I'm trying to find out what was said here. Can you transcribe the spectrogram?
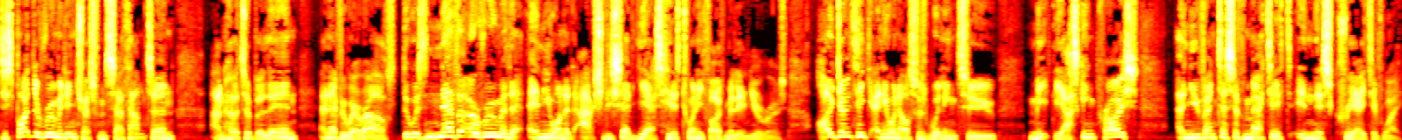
despite the rumored interest from Southampton and Hertha Berlin and everywhere else, there was never a rumor that anyone had actually said, yes, here's 25 million euros. I don't think anyone else was willing to meet the asking price and Juventus have met it in this creative way.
